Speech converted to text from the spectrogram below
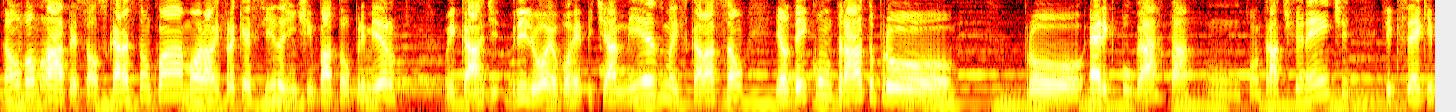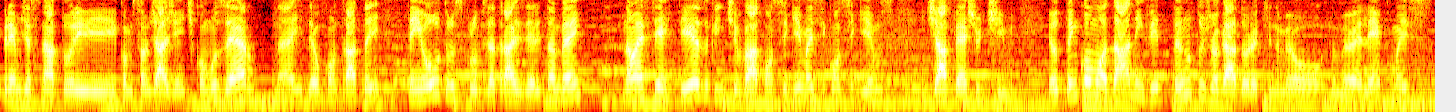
Então vamos lá, pessoal. Os caras estão com a moral enfraquecida. A gente empatou o primeiro. O Icardi brilhou. Eu vou repetir a mesma escalação. Eu dei contrato pro pro Eric Pulgar, tá? Um contrato diferente. Fixei aqui prêmio de assinatura e comissão de agente como zero, né? E deu o contrato aí. Tem outros clubes atrás dele também. Não é certeza que a gente vai conseguir, mas se conseguirmos, a gente já fecha o time. Eu tô incomodado em ver tanto jogador aqui no meu, no meu elenco, mas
